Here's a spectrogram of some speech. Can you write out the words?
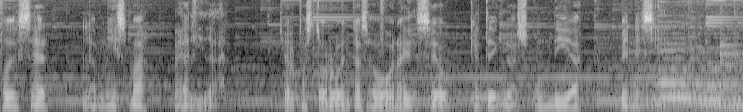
puede ser la misma realidad. Soy el pastor Rubén Casabona y deseo que tengas un día bendecido.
